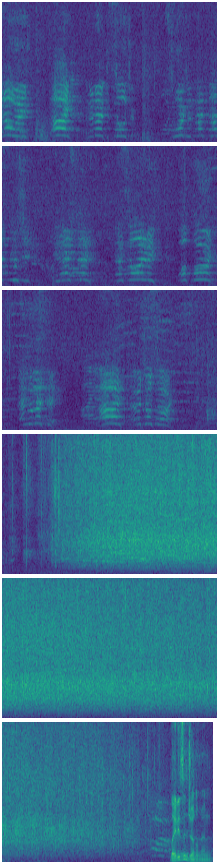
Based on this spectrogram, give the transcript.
and always, I am an American soldier, sworn to defend the Constitution of the United States against all enemies, both foreign and domestic. I am a drill sergeant. Ladies and gentlemen,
